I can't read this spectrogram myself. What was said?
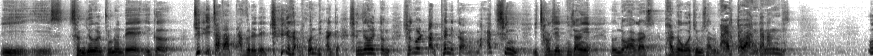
이, 이 성경을 주는데 이거 진리 찾았다 그래야 돼. 진리가 뭔데 하니까 성경을 또 성경을 딱 펴니까 마침 이 창세기 9장에 노아가 850살 말도 안 되는 어,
